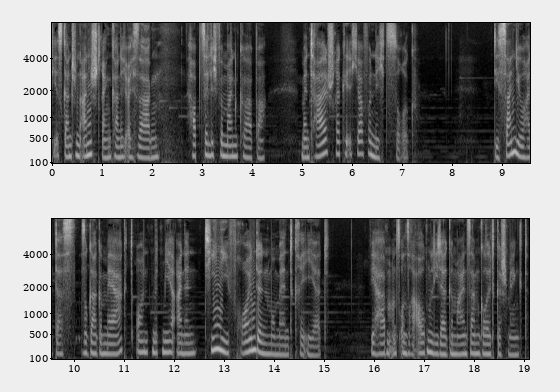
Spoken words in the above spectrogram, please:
Die ist ganz schön anstrengend, kann ich euch sagen. Hauptsächlich für meinen Körper. Mental schrecke ich ja von nichts zurück. Die Sanyo hat das sogar gemerkt und mit mir einen Teenie-Freundin-Moment kreiert. Wir haben uns unsere Augenlider gemeinsam gold geschminkt.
